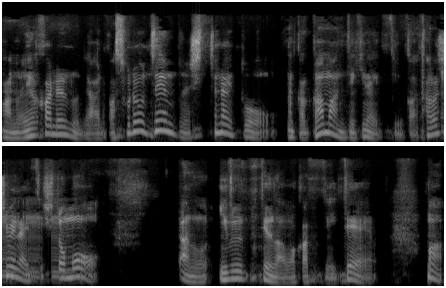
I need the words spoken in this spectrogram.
あの、描かれるのであれば、それを全部知ってないと、なんか我慢できないっていうか、楽しめないって人も、あの、いるっていうのは分かっていて、まあ、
